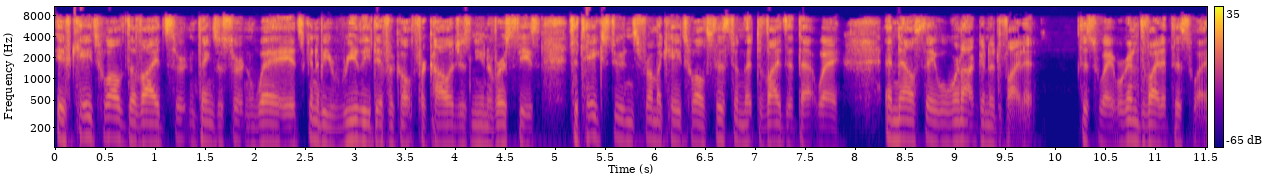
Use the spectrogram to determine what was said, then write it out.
if K 12 divides certain things a certain way, it's going to be really difficult for colleges and universities to take students from a K 12 system that divides it that way and now say, well, we're not going to divide it this way. We're going to divide it this way.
